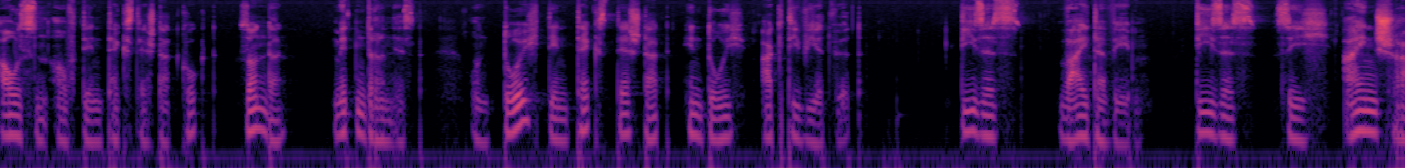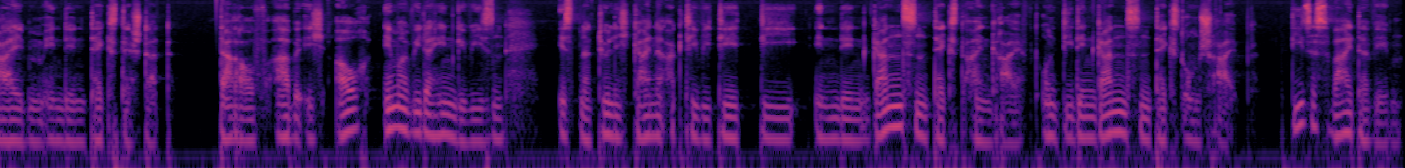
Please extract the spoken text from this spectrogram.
außen auf den Text der Stadt guckt, sondern mittendrin ist und durch den Text der Stadt hindurch aktiviert wird. Dieses Weiterweben, dieses sich einschreiben in den Text der Stadt, darauf habe ich auch immer wieder hingewiesen, ist natürlich keine Aktivität, die in den ganzen Text eingreift und die den ganzen Text umschreibt. Dieses Weiterweben,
